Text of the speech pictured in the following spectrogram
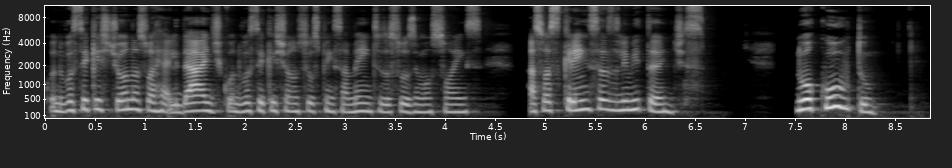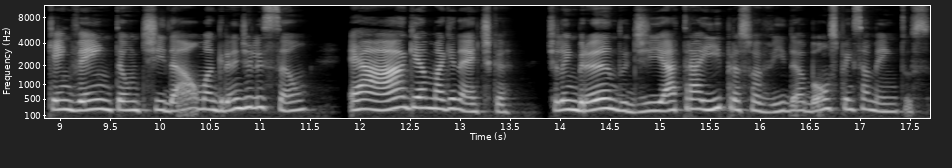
quando você questiona a sua realidade, quando você questiona os seus pensamentos, as suas emoções, as suas crenças limitantes. No oculto, quem vem então te dar uma grande lição é a águia magnética, te lembrando de atrair para sua vida bons pensamentos,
